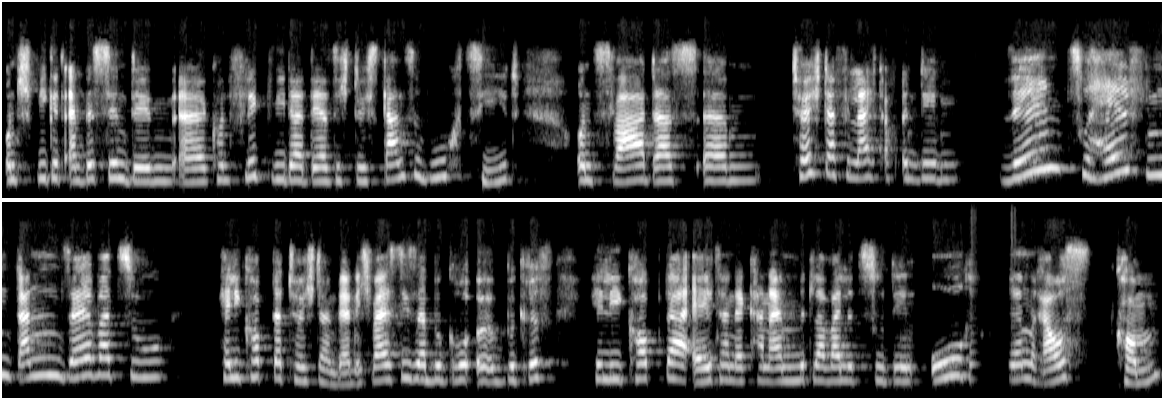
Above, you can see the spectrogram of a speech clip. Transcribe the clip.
und spiegelt ein bisschen den äh, Konflikt wider, der sich durchs ganze Buch zieht. Und zwar, dass ähm, Töchter vielleicht auch in dem Willen zu helfen, dann selber zu Helikoptertöchtern werden. Ich weiß, dieser Begr äh, Begriff Helikoptereltern, der kann einem mittlerweile zu den Ohren rauskommen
